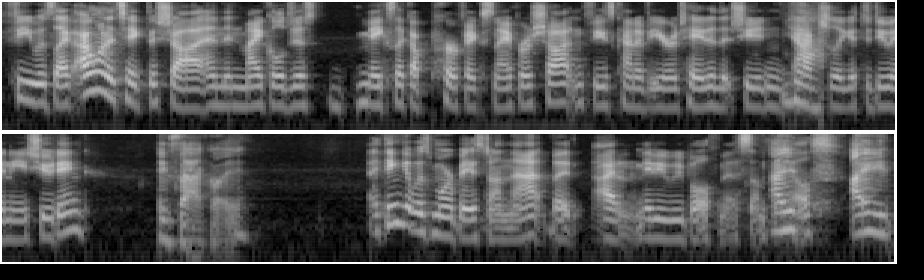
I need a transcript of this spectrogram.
Fee was like, "I want to take the shot," and then Michael just makes like a perfect sniper shot, and Fee's kind of irritated that she didn't Yeah. actually get to do any shooting. Exactly. I think it was more based on that, but I don't know. Maybe we both missed something I else. I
